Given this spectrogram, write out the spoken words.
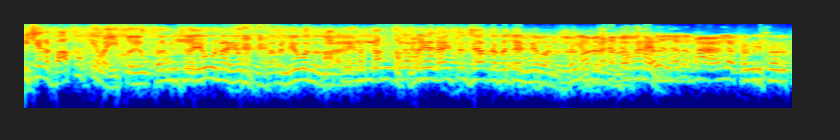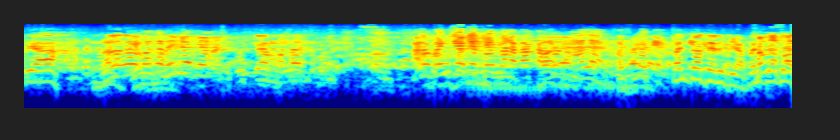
બિચારા બાપુ કેવાય તો એવું છવ્વીસો એવું ના એવું આપણે લેવાનું એનું કામ તો લાયસન્સ છે આપણે બધાને લેવાનું. છવ્વીસો રૂપિયા. પંચોતેર રૂપિયા પંચોતેર.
